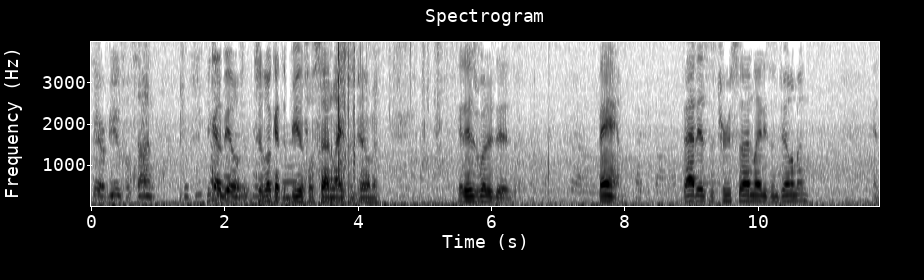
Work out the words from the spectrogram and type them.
See our beautiful sun. You got to be able to look at the beautiful sun, ladies and gentlemen. It is what it is. Bam. That is the true sun, ladies and gentlemen. And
